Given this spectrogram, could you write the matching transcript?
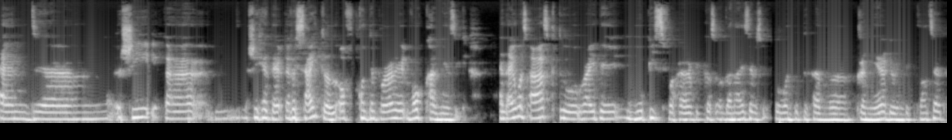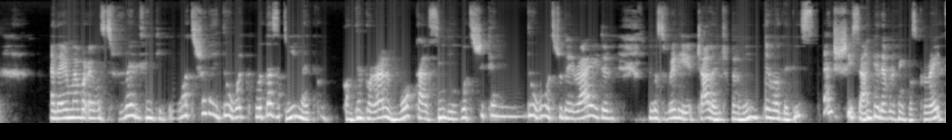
and um, she uh, she had a recital of contemporary vocal music. And I was asked to write a new piece for her because organizers wanted to have a premiere during the concert. And I remember I was really thinking, what should I do? What what does it mean? Like contemporary vocal singing, what she can do, what should I write? And it was really a challenge for me. I wrote the piece and she sang it, everything was great.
